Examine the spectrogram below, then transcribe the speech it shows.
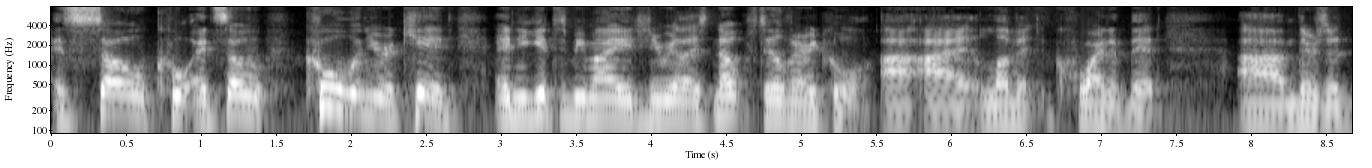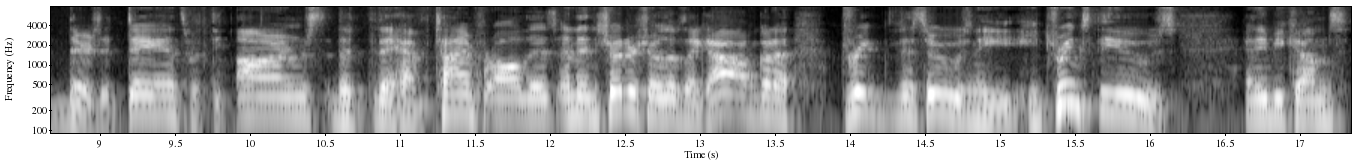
It's so cool. It's so cool when you're a kid and you get to be my age and you realize, nope, still very cool. I, I love it quite a bit. Um, there's a there's a dance with the arms. That they have time for all this, and then Shredder shows up. like, oh, I'm gonna drink this ooze, and he he drinks the ooze, and he becomes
